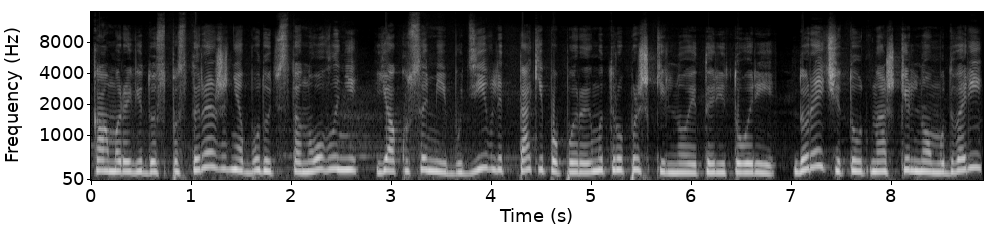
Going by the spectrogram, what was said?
Камери відеоспостереження будуть встановлені як у самій будівлі, так і по периметру пришкільної території. До речі, тут на шкільному дворі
